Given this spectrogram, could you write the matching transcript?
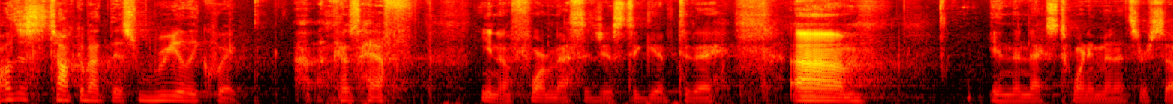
I'll just talk about this really quick because I have you know, four messages to give today um, in the next 20 minutes or so.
